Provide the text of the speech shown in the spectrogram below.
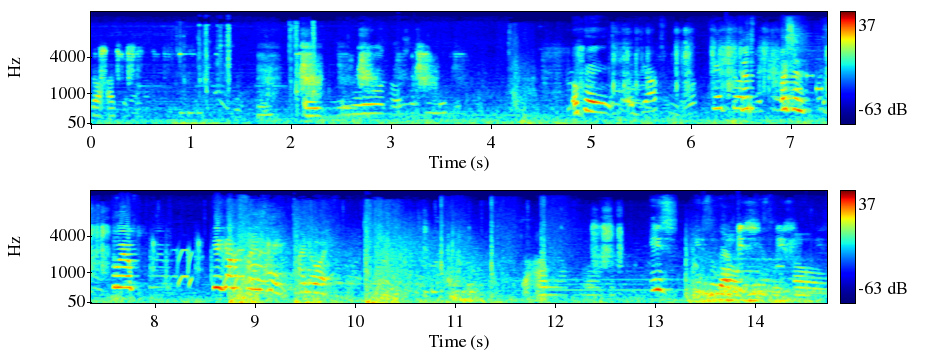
shot at the end. Is anyone else looking at this? Okay, uh, Jackson, let's get the Listen, Listen, He's gonna finish me. I know it. I'm not He's he's low. He's low.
